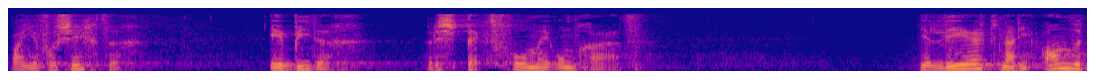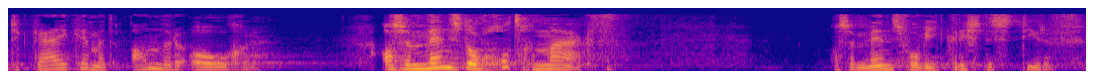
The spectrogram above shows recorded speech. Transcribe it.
Waar je voorzichtig, eerbiedig, respectvol mee omgaat. Je leert naar die ander te kijken met andere ogen. Als een mens door God gemaakt. Als een mens voor wie Christus stierf.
